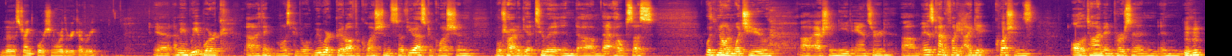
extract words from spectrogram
the strength portion or the recovery. Yeah, I mean, we work. Uh, I think most people we work good off of questions. So if you ask a question, we'll try to get to it, and um, that helps us with knowing what you uh, actually need answered. Um, and it's kind of funny. I get questions all the time in person and, and Mm-hmm.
